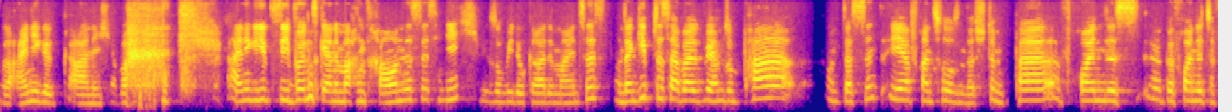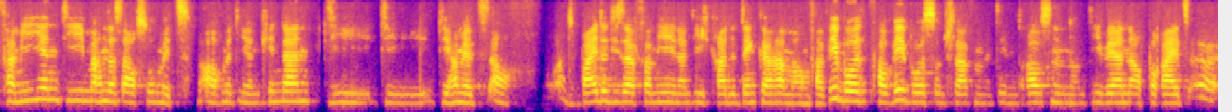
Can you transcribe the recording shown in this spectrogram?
Oder einige gar nicht, aber einige gibt es, die würden es gerne machen, trauen es sich nicht, so wie du gerade meintest. Und dann gibt es aber, wir haben so ein paar und das sind eher Franzosen, das stimmt. Ein paar Freundes, äh, befreundete Familien, die machen das auch so mit, auch mit ihren Kindern. Die, die, die haben jetzt auch also beide dieser Familien, an die ich gerade denke, haben auch einen VW-Bus VW und schlafen mit denen draußen und die wären auch bereit, äh,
